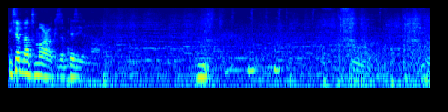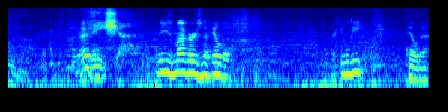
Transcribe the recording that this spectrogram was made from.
Except not tomorrow because I'm busy tomorrow. Alright. Aisha. I'm gonna use my version of Hilda. Or Hildy. Hilda.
